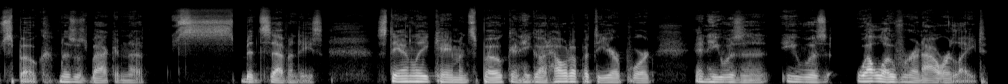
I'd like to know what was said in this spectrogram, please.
spoke. This was back in the mid 70s. Stan Lee came and spoke, and he got held up at the airport, and he was uh he was well over an hour late.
